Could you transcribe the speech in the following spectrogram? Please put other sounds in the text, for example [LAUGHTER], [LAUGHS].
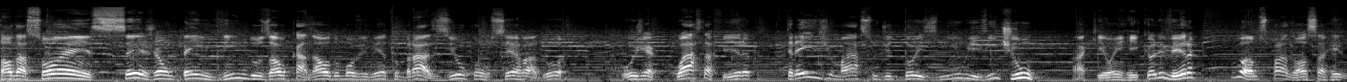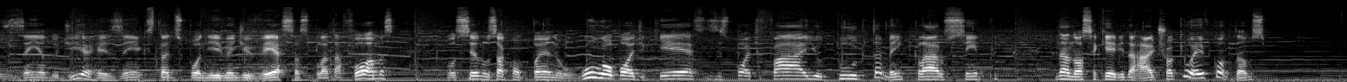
Saudações, sejam bem-vindos ao canal do Movimento Brasil Conservador. Hoje é quarta-feira, 3 de março de 2021. Aqui é o Henrique Oliveira. Vamos para a nossa resenha do dia, resenha que está disponível em diversas plataformas. Você nos acompanha no Google Podcasts, Spotify, YouTube, também, claro, sempre na nossa querida Rádio Shockwave. Contamos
